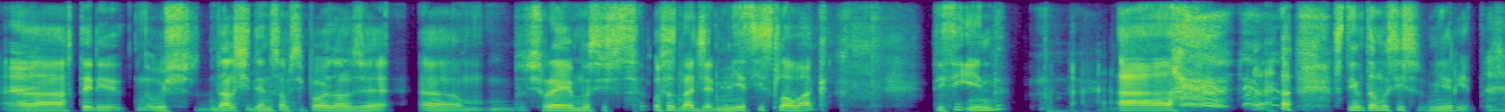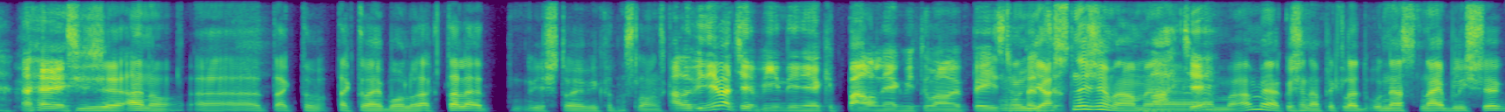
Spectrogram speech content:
a vtedy už ďalší deň som si povedal, že um, Šreje musíš uznať, že nie si Slovak, ty si Ind. A s týmto musíš zmieriť. Hej. Čiže áno, uh, tak, to, tak to aj bolo. A stále, vieš, to je východné Slovensko. Ale vy nemáte v Indii nejaké palne, ak my tu máme 50%? No jasné, že máme. Máte? Máme, akože napríklad u nás najbližšie, uh,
